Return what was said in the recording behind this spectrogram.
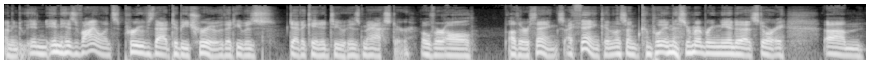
I mean, in in his violence, proves that to be true that he was dedicated to his master over all other things. I think, unless I'm completely misremembering the end of that story. Um,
